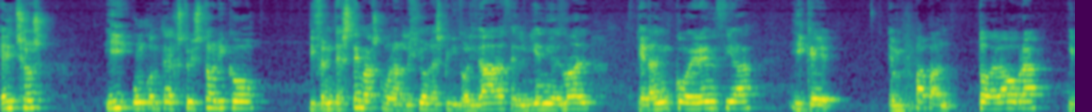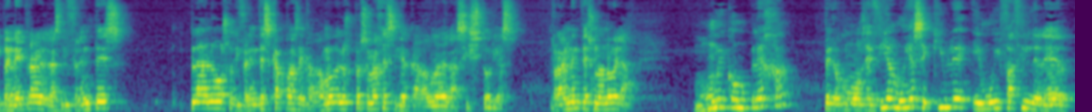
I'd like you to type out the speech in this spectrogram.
hechos y un contexto histórico, diferentes temas como la religión, la espiritualidad, el bien y el mal, que dan coherencia y que empapan toda la obra y penetran en las diferentes planos o diferentes capas de cada uno de los personajes y de cada una de las historias. Realmente es una novela muy compleja, pero como os decía, muy asequible y muy fácil de leer,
